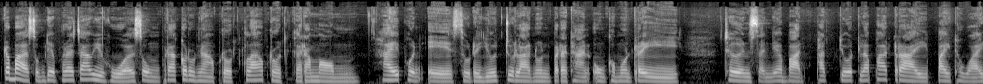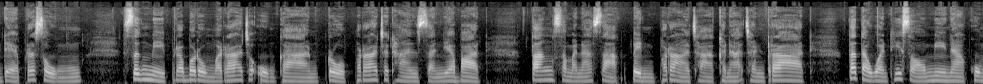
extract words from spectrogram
พระบาทสมเด็จพระเจ้าอยู่หัวทรงพระกรุณาโปรดเกล้าโปรดกระหม่อม ให้พลเอกสุรยุทธ์จุลานนท์ประธานองคมนตรี เชิญสัญญาบัตรพัดยศและผ้าไตรไปถวายแด่พระสงฆ์ ซึ่งมีพระบรมราชโองการโปรดพระราชทานสัญญาบัตรตั้งสมณศักดิ์เป็นพระราชาคณะชั้นราช ตั้งแต่วันที่ 2 มีนาคม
